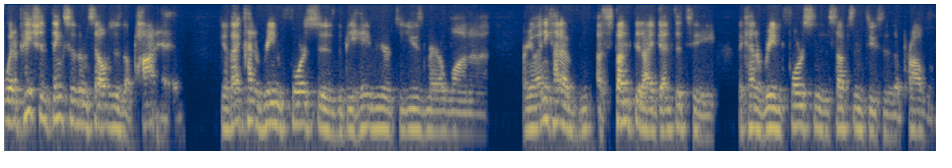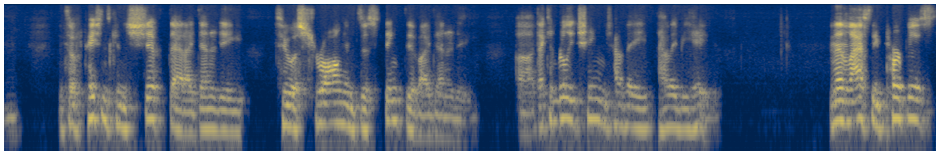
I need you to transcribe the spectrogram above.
when a patient thinks of themselves as a pothead, you know, that kind of reinforces the behavior to use marijuana or, you know, any kind of a stunted identity that kind of reinforces substance use as a problem. And so if patients can shift that identity to a strong and distinctive identity, uh, that can really change how they how they behave. And then lastly, purpose.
